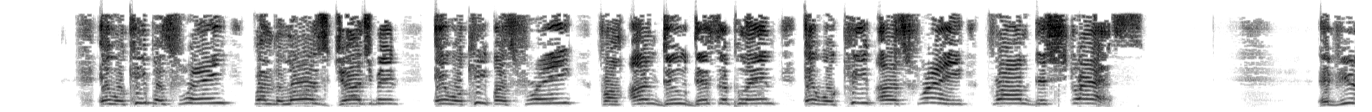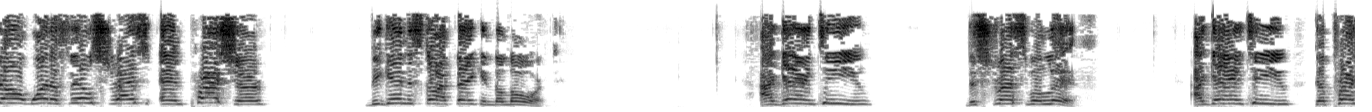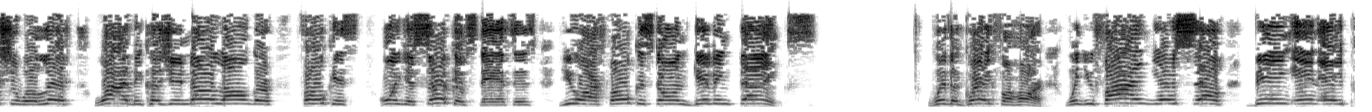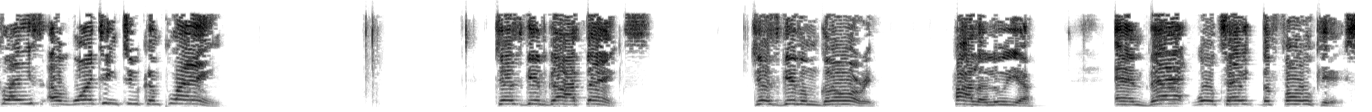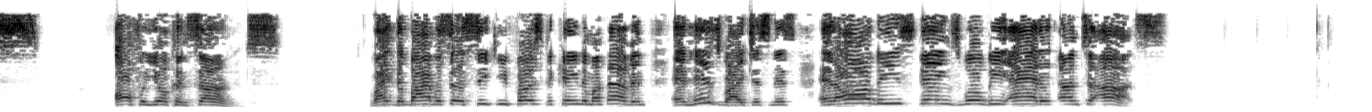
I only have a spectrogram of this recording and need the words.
It will keep us free from the Lord's judgment. It will keep us free from undue discipline. It will keep us free from distress. If you don't want to feel stress and pressure, Begin to start thanking the Lord. I guarantee you the stress will lift. I guarantee you the pressure will lift. Why? Because you're no longer focused on your circumstances. You are focused on giving thanks with a grateful heart. When you find yourself being in a place of wanting to complain, just give God thanks. Just give him glory. Hallelujah. And that will take the focus off of your concerns. Right? The Bible says, seek ye first the kingdom of heaven and his righteousness, and all these things will be added unto us.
